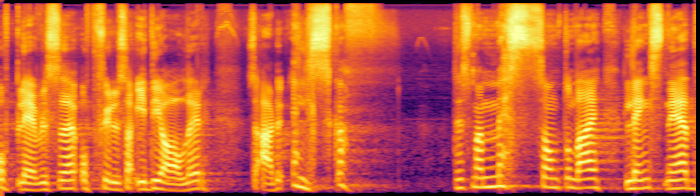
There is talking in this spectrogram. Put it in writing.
opplevelse, oppfyllelse av idealer, så er du elska. Det som er mest sant om deg, lengst ned,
